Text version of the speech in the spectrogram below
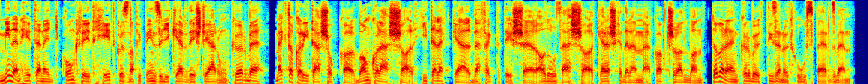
Minden héten egy konkrét hétköznapi pénzügyi kérdést járunk körbe, megtakarításokkal, bankolással, hitelekkel, befektetéssel, adózással, kereskedelemmel kapcsolatban, tömören kb. 15-20 percben.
